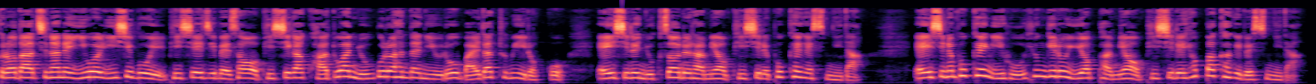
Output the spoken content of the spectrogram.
그러다 지난해 2월 25일 B씨의 집에서 B씨가 과도한 요구를 한다는 이유로 말다툼이 일었고 A씨는 욕설을 하며 B씨를 폭행했습니다. A씨는 폭행 이후 흉기로 위협하며 B씨를 협박하기도 했습니다.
